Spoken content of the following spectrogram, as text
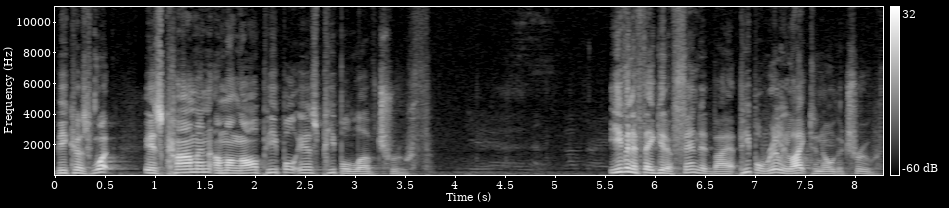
because what is common among all people is people love truth even if they get offended by it, people really like to know the truth.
